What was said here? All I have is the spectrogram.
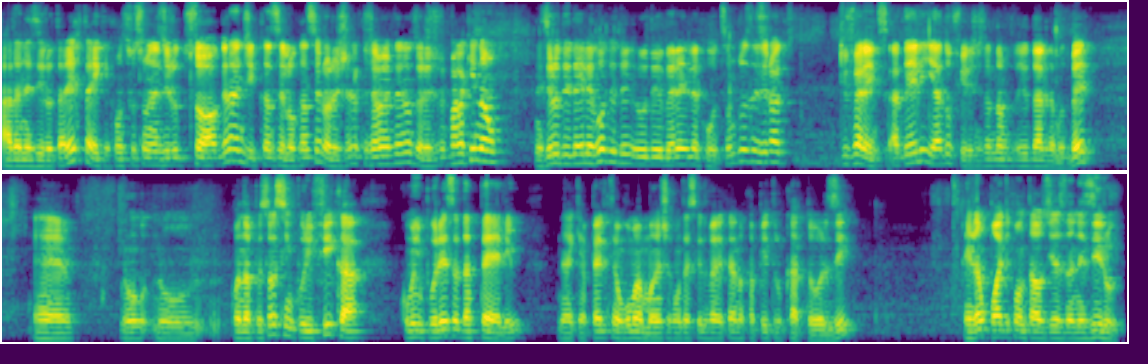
Rada Nezirut Arichtai, que é como se fosse um Nezirut só grande, cancelou, cancelou. Já fala que não. Nezirut de Deilehut e o de Bereilehut. São duas Nezirut diferentes, a dele e a do filho. A gente está na idade da Mudbet. É, quando a pessoa se impurifica com uma impureza da pele, né, que a pele tem alguma mancha, como está escrito vai no capítulo 14, ele não pode contar os dias da Nezirut.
